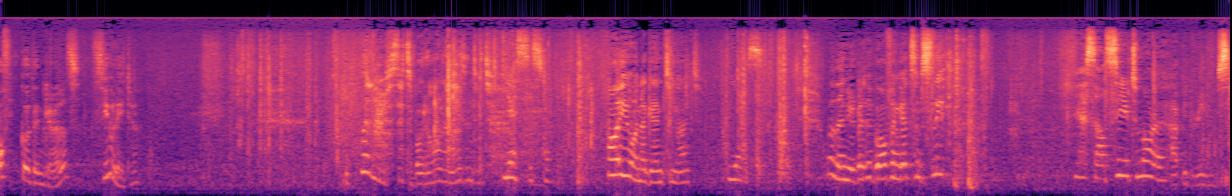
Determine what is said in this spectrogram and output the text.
Off you go then, girls. See you later. Well, nurse, that's about all now, isn't it? Yes, sister. Are you on again tonight? Yes. Well, then you'd better go off and get some sleep. Yes, I'll see you tomorrow. Happy dreams.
